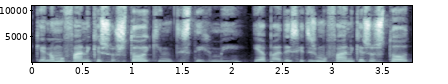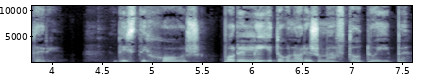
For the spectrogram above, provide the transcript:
Και ενώ μου φάνηκε σωστό εκείνη τη στιγμή, η απάντησή της μου φάνηκε σωστότερη. Δυστυχώς, πολύ λίγοι το γνωρίζουμε αυτό, του είπε.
